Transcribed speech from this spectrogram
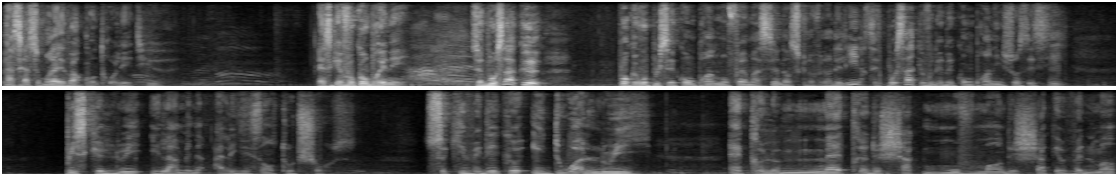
Parce qu'à ce moment-là, elle va contrôler Dieu. Est-ce que vous comprenez? C'est pour ça que, pour que vous puissiez comprendre, mon frère, ma soeur, dans ce que nous venons de lire, c'est pour ça que vous devez comprendre une chose ici, puisque lui, il a amené à l'existence toute chose. Ce qui veut dire qu'il doit, lui, être le maître de chaque mouvement, de chaque événement,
